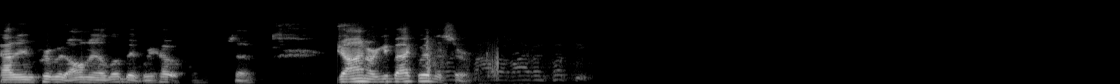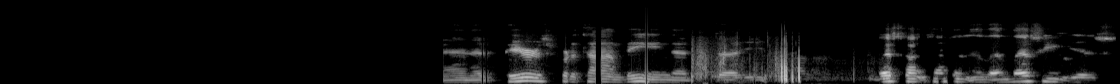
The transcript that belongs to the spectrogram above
kind of improve it on it a little bit. We hope. So, John, are you back with us, sir? And it appears for the time being that uh, he, unless something, unless he is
